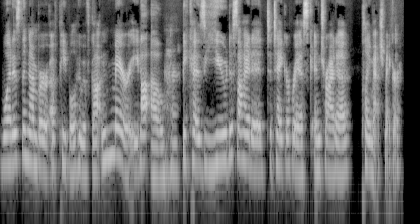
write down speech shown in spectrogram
What is the number of people who have gotten married Uh oh. because you decided to take a risk and try to play matchmaker?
